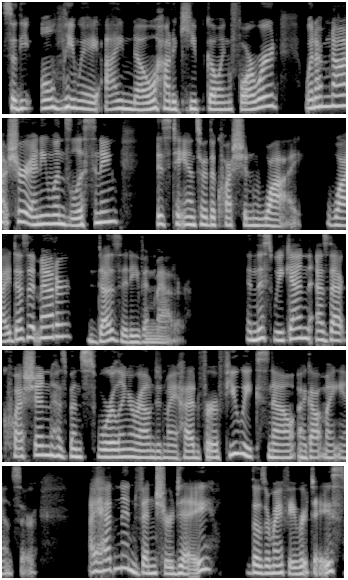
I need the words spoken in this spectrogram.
So the only way I know how to keep going forward when I'm not sure anyone's listening is to answer the question why. Why does it matter? Does it even matter? And this weekend, as that question has been swirling around in my head for a few weeks now, I got my answer. I had an adventure day. Those are my favorite days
